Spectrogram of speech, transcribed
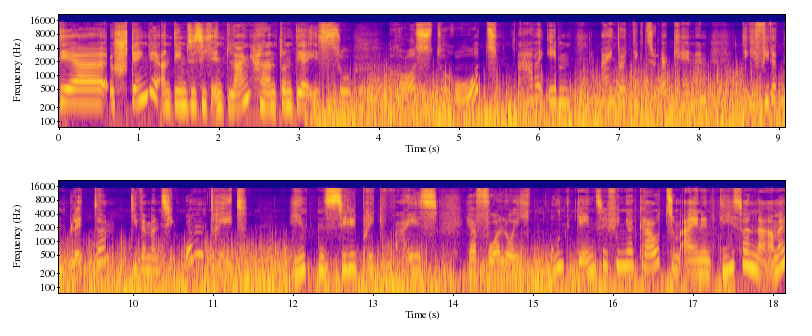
Der Stängel, an dem sie sich entlang handeln, der ist so rostrot, aber eben eindeutig zu erkennen, die gefiederten Blätter, die, wenn man sie umdreht, hinten silbrig weiß hervorleuchten. Und Gänsefingerkraut, zum einen dieser Name,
